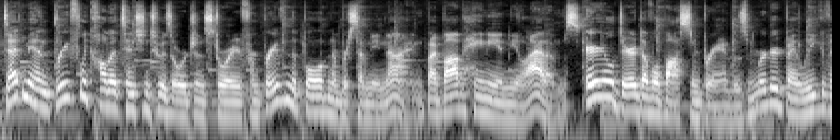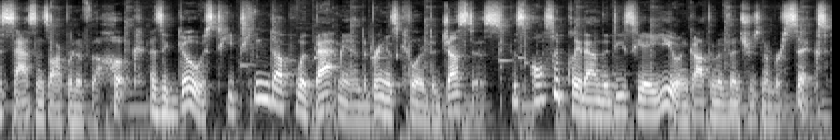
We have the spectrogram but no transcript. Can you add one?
Deadman briefly called attention to his origin story from Brave and the Bold number 79 by Bob Haney and Neal Adams. Aerial Daredevil Boston Brand was murdered by League of Assassins operative The Hook. As a ghost, he teamed up with Batman to bring his killer to justice. This also played out in the DCAU in Gotham Adventures number 6,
